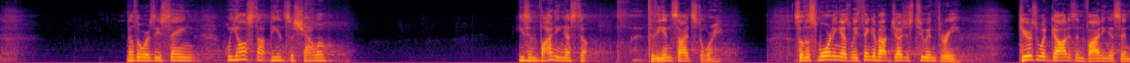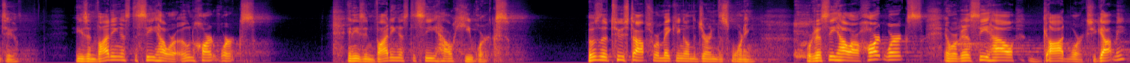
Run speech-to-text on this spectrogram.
In other words, he's saying, Will y'all stop being so shallow? He's inviting us to, to the inside story. So this morning, as we think about Judges 2 and 3, Here's what God is inviting us into He's inviting us to see how our own heart works, and He's inviting us to see how He works. Those are the two stops we're making on the journey this morning. We're going to see how our heart works, and we're going to see how God works. You got me?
